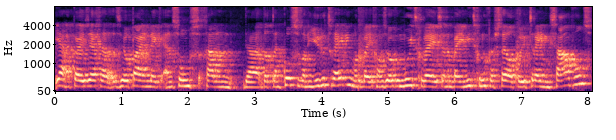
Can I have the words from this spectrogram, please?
Ja, dan kan je zeggen dat is heel pijnlijk en soms gaat een, dat ten koste van een judo-training, want dan ben je gewoon zo vermoeid geweest en dan ben je niet genoeg hersteld voor die training s'avonds.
